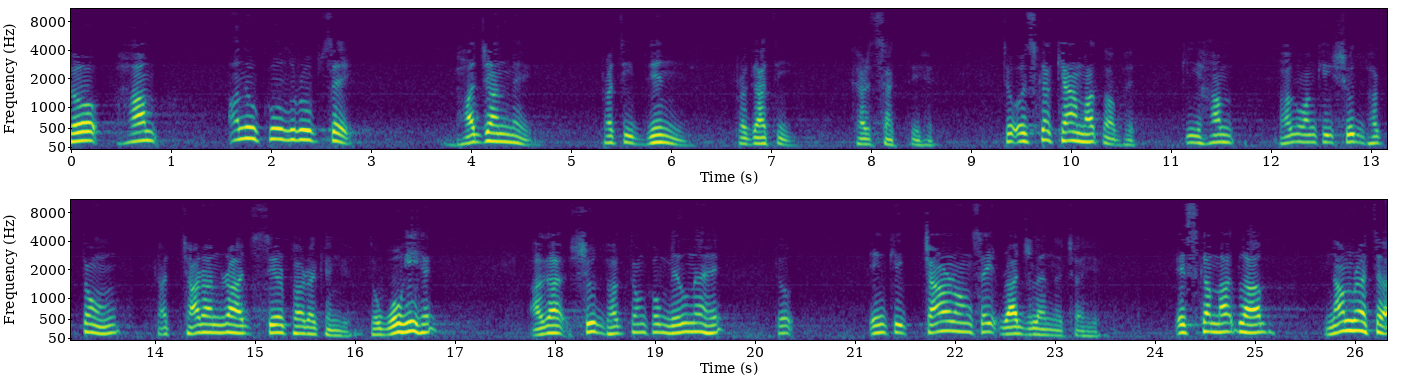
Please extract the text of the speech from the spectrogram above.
तो हम अनुकूल रूप से भजन में प्रतिदिन प्रगति कर सकते हैं। तो उसका क्या मतलब है कि हम भगवान की शुद्ध भक्तों का चरण राज सिर पर रखेंगे? तो वो ही है। अगर शुद्ध भक्तों को मिलना है तो इनके चरणों से राज लेना चाहिए। इसका मतलब नम्रता,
